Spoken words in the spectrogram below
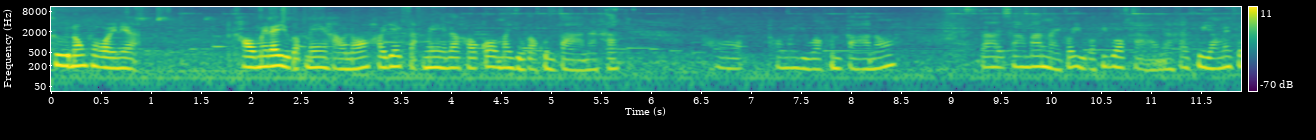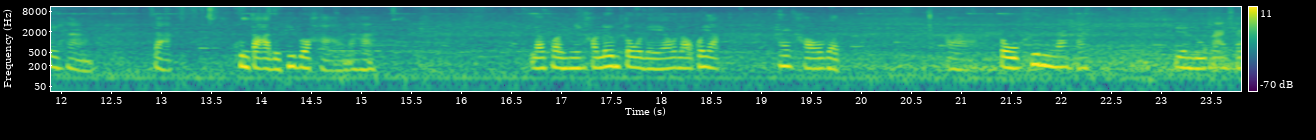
คือน้องพลอยเนี่ยเขาไม่ได้อยู่กับแม่เขาเนาะเขาแยกจากแม่แล้วเขาก็มาอยู่กับคุณตานะคะพอพอมาอยู่กับคุณตาเนาะได้สร้างบ้านใหม่ก็อยู่กับพี่บัวขาวนะคะ คือยังไม่เคยห่างจากคุณตาหรือพี่บัวขาวนะคะ แล้วพอทีนี้เขาเริ่มโตแล้ว เราก็อยากให้เขาแบบโตขึ้นนะคะ เรียนรู้การใช้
